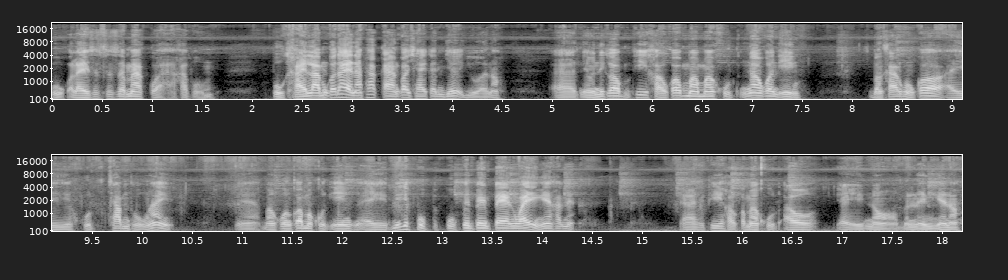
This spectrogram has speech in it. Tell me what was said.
ปลูกอะไรซะมากกว่าครับผม ปลูกขายลำก็ได้นะภาคกลางก็ใช้กันเยอะอยู่เนาะ อ่าเดี๋ยววันนี้ก็พี่เขาก็มามาขุดเง่ากันเอง บางครั้งผมก็ไอขุดชำถุงให้เนี่ยบางคนก็มาขุดเองไอนี่จะปลูกปลูกเป็นแปลงๆไว้อย่างเงี้ยครับเนี่ยอ่าพี่เขาก็มาขุดเอาไอหน่อมันอะไรอย่างเงี้ยเนาะ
